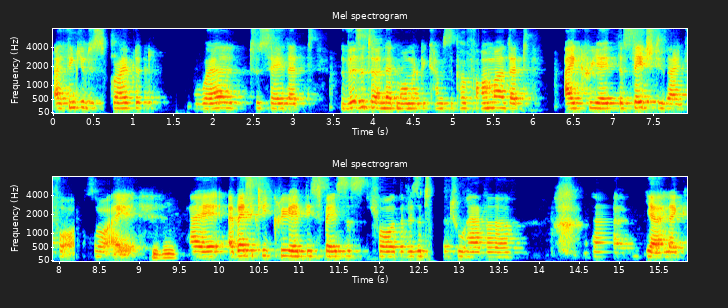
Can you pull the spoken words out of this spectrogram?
I think you described it well to say that the visitor in that moment becomes the performer that I create the stage design for. So I, mm-hmm. I, I basically create these spaces for the visitor to have a, uh, yeah, like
